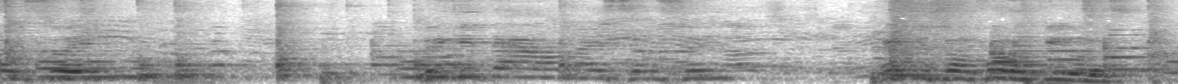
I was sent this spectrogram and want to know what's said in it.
And sweet. Bring it down nice and sweet. Thank you so for the viewers.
